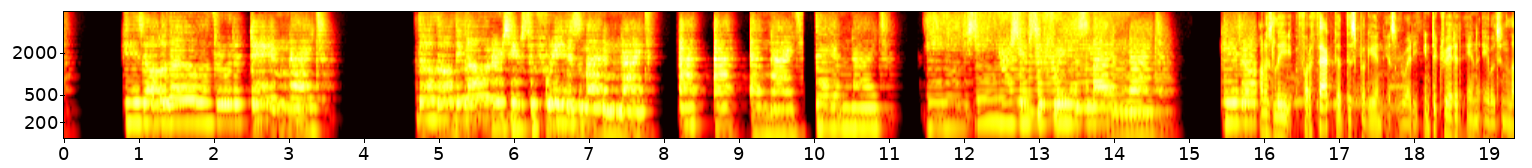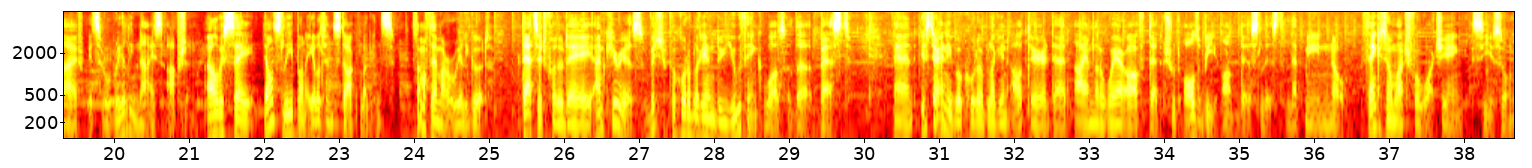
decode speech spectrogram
He's all alone through the day and night. The lonely loner seems to free his mind at night. At, at, at night, day and night. The lonely seems to free his mind at night. Honestly, for the fact that this plugin is already integrated in Ableton Live, it's a really nice option. I always say, don't sleep on Ableton stock plugins. Some of them are really good. That's it for today. I'm curious, which vocoder plugin do you think was the best? And is there any vocoder plugin out there that I am not aware of that should also be on this list? Let me know. Thank you so much for watching. See you soon.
